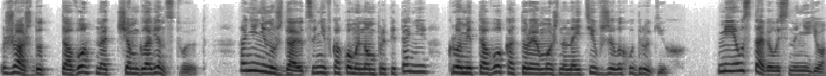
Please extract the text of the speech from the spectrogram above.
жаждут того, над чем главенствуют. Они не нуждаются ни в каком ином пропитании, кроме того, которое можно найти в жилах у других. Мия уставилась на нее.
